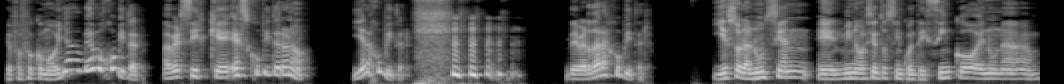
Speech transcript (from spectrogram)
Y después fue como, ya, veamos Júpiter, a ver si es que es Júpiter o no. Y era Júpiter, de verdad era Júpiter. Y eso lo anuncian en 1955 en una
